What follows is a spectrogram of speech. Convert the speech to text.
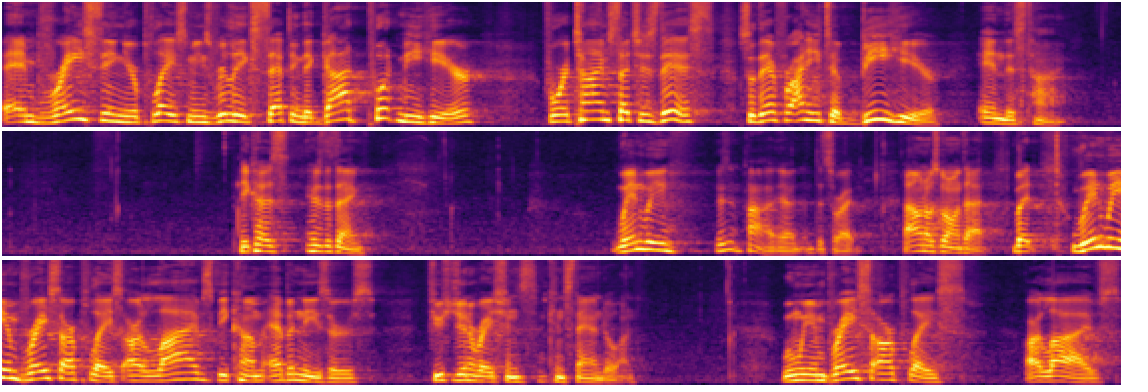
Embracing your place means really accepting that God put me here for a time such as this, so therefore I need to be here in this time. Because here's the thing when we? Ah, yeah, that's right. I don't know what's going on with that. But when we embrace our place, our lives become Ebenezer's future generations can stand on. When we embrace our place, our lives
